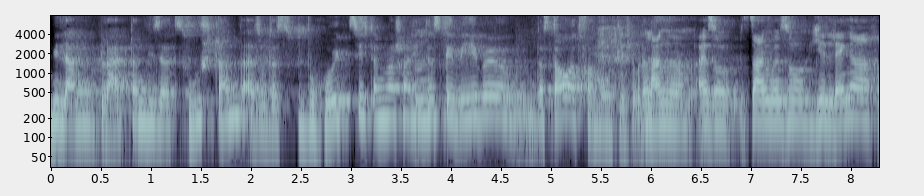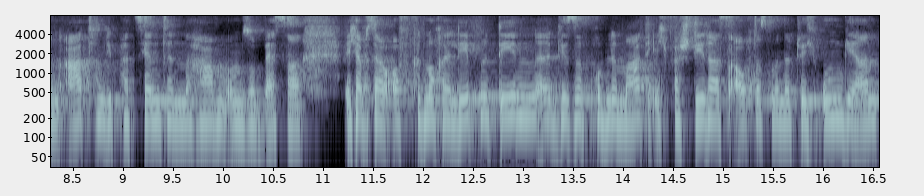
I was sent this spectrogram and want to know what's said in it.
Wie lange bleibt dann dieser Zustand? Also das beruhigt sich dann wahrscheinlich mhm. das Gewebe. Das dauert vermutlich, oder? Lange. Also sagen wir so, je längeren Atem die Patientinnen haben, umso besser. Ich habe es ja oft genug erlebt mit denen, äh, diese Problematik. Ich verstehe das auch, dass man natürlich ungern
